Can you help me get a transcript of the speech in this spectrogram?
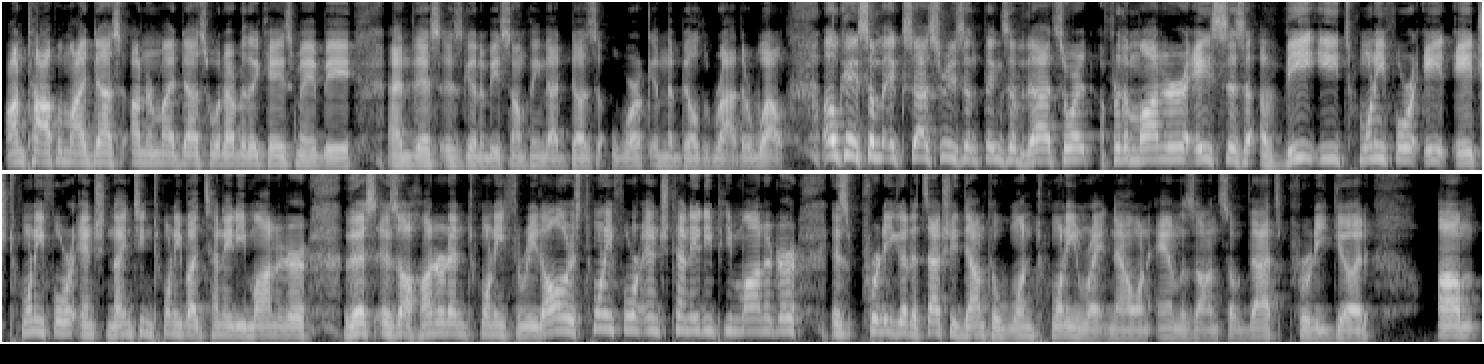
on top of my desk, under my desk, whatever the case may be, and this is gonna be something that does work in the build rather well. Okay, some accessories and things of that sort. For the monitor, Asus VE248H 24-inch 1920 by 1080 monitor. This is $123. 24-inch 1080p monitor is pretty good. It's actually down to 120 right now on Amazon, so that's pretty good. Um,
